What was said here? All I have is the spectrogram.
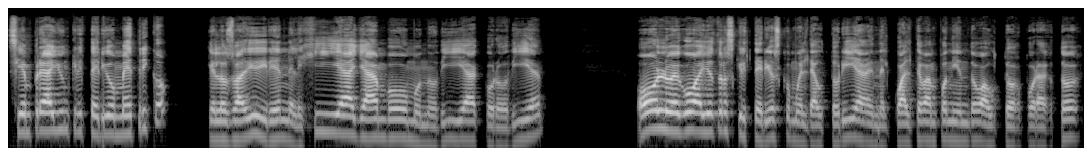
siempre hay un criterio métrico que los va a dividir en elegía, jambo, monodía, corodía. O luego hay otros criterios como el de autoría, en el cual te van poniendo autor por autor,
